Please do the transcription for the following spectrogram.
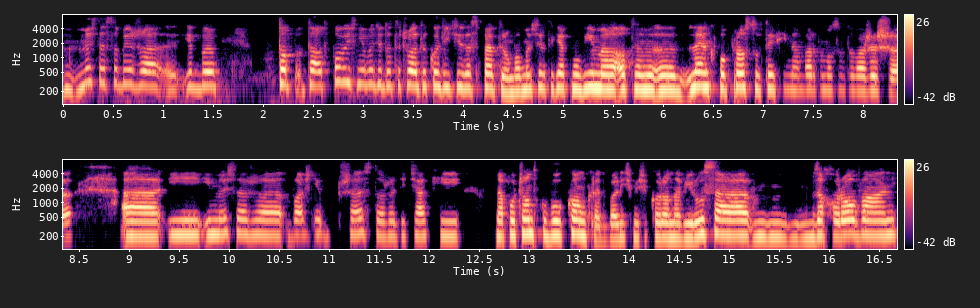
myślę sobie, że jakby to, ta odpowiedź nie będzie dotyczyła tylko dzieci ze spektrum, bo myślę, że tak jak mówimy o tym, y, lęk po prostu w tej chwili nam bardzo mocno towarzyszy i, i myślę, że właśnie przez to, że dzieciaki na początku był konkret, baliśmy się koronawirusa, zachorowań.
